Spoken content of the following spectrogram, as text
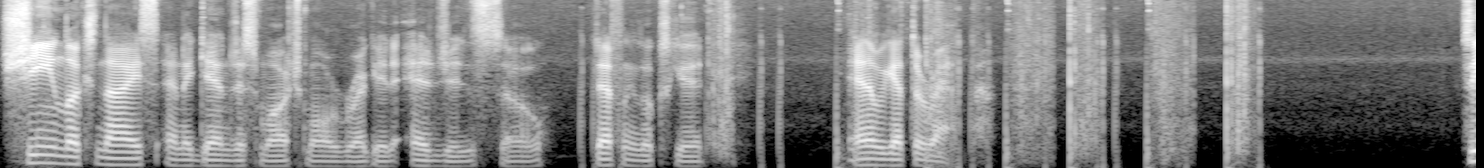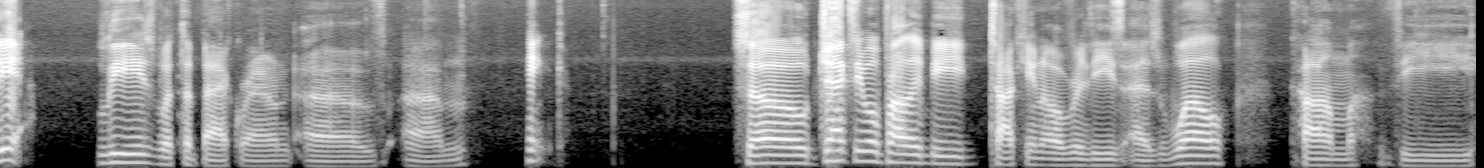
Sheen looks nice, and again, just much more rugged edges, so definitely looks good. And then we got the wrap. So yeah, pleased with the background of um, pink. So Jaxie will probably be talking over these as well come the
